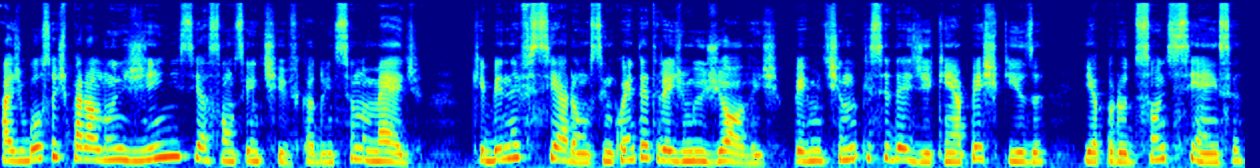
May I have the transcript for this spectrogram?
As bolsas para alunos de iniciação científica do ensino médio, que beneficiarão 53 mil jovens, permitindo que se dediquem à pesquisa e à produção de ciência,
